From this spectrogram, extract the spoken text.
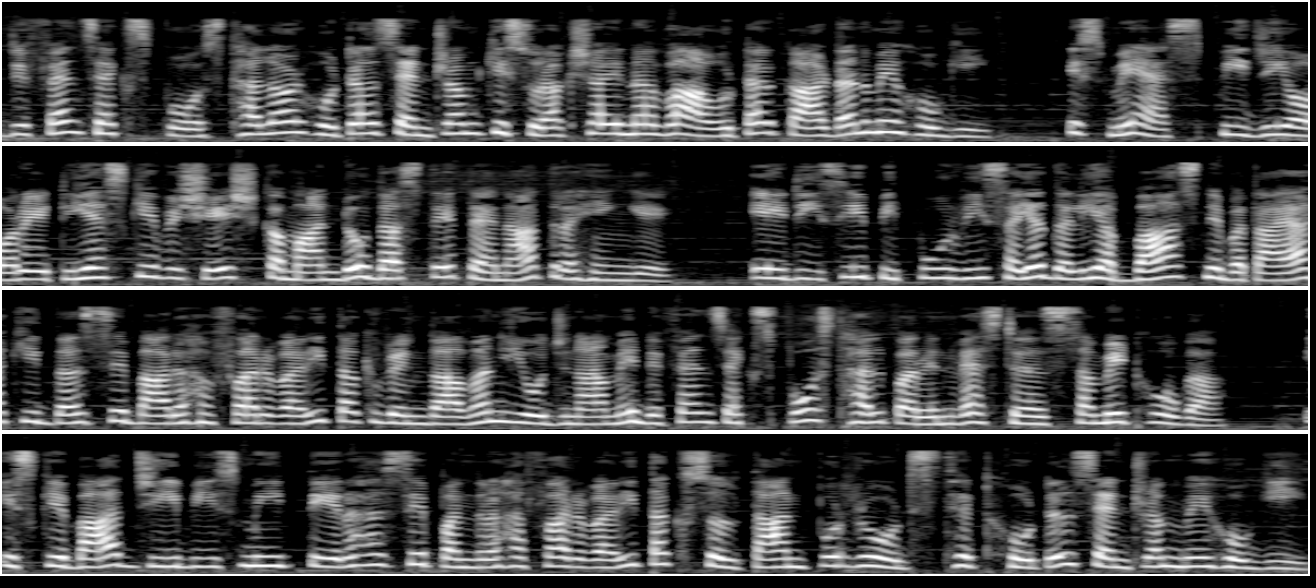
डिफेंस एक्सपो स्थल और होटल सेंट्रम की सुरक्षा इनोवा आउटर गार्डन में होगी। इसमें एसपीजी और एटीएस के विशेष कमांडो दस्ते तैनात रहेंगे। एडीसीपी पूर्वी सैयद अली अब्बास ने बताया कि 10 से 12 फरवरी तक वृंदावन योजना में डिफेंस एक्सपो स्थल पर इन्वेस्टर्स समिट होगा। इसके बाद जी बीस मीट तेरह से 15 फरवरी तक सुल्तानपुर रोड स्थित होटल सेंट्रम में होगी।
